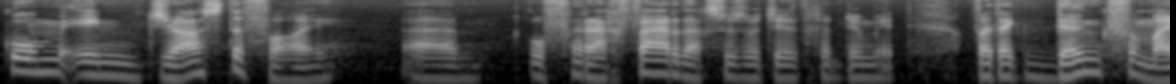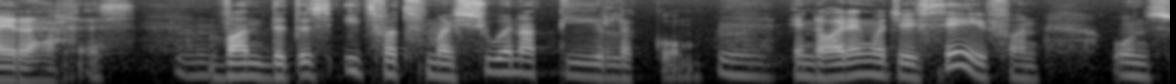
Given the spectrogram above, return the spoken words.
kom en justify ehm um, of regverdig soos wat jy dit genoem het wat ek dink vir my reg is mm. want dit is iets wat vir my so natuurlik kom mm. en daai ding wat jy sê van ons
